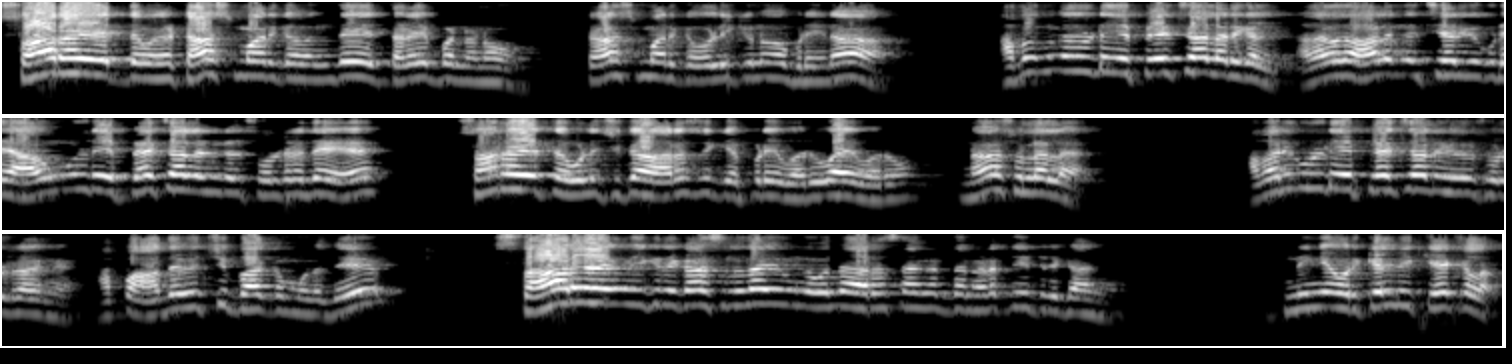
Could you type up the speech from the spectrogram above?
சாராயத்தை டாஸ்மார்க்க வந்து தடை பண்ணணும். டாஸ்மார்க்க ஒழிக்கணும் அப்படின்னா, அவங்களுடைய பேச்சாளர்கள், அதாவது ஆளுங்கட்சியா இருக்கக்கூடிய அவங்களுடைய பேச்சாளர்கள் சொல்றதே, சாராயத்தை ஒழிச்சுட்டா அரசுக்கு எப்படி வருவாய் வரும்? நான் சொல்லல. அவர்களுடைய பேச்சாளர்கள் சொல்றாங்க. அப்ப அதை வச்சு பார்க்கும் பொழுது, சாராயம் விற்கிற காசுலதான் இவங்க வந்து அரசாங்கத்த நடத்திட்டு இருக்காங்க. நீங்க ஒரு கேள்வி கேட்கலாம்.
